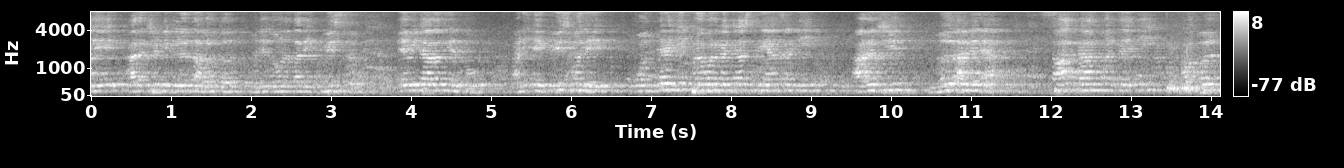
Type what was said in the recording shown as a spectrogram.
जे आरक्षण डिक्लेअर झालं होतं म्हणजे दोन हजार एकवीस ते विचारात घेतो. आणि एकवीसमध्ये कोणत्याही प्रवर्गाच्या स्त्रियांसाठी आरक्षित न झालेल्या सात ग्रामपंचायती आपण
